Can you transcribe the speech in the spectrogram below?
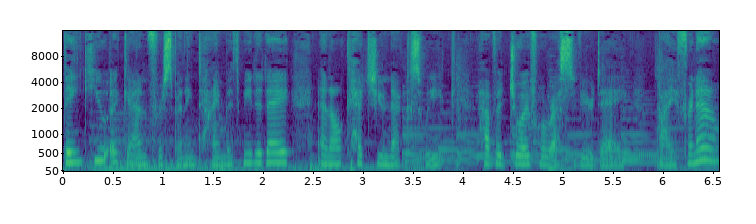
Thank you again for spending time with me today, and I'll catch you next week. Have a joyful rest of your day. Bye for now.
